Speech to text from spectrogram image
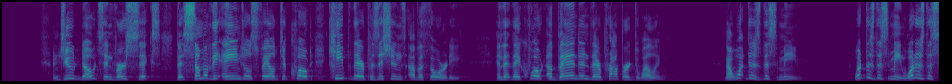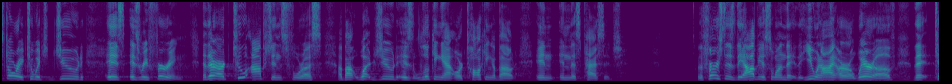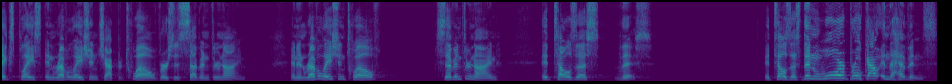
And Jude notes in verse 6 that some of the angels failed to, quote, keep their positions of authority, and that they, quote, abandoned their proper dwelling. Now, what does this mean? What does this mean? What is the story to which Jude is, is referring? Now, there are two options for us about what Jude is looking at or talking about in, in this passage. The first is the obvious one that, that you and I are aware of that takes place in Revelation chapter 12, verses 7 through 9. And in Revelation 12, 7 through 9, it tells us this. It tells us, Then war broke out in the heavens.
